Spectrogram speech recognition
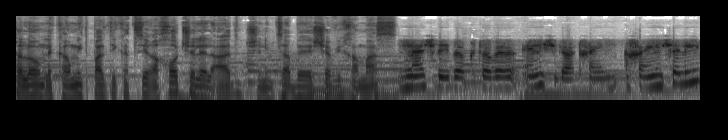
שלום לכרמית פלטי קציר, אחות של אלעד, שנמצא בשבי חמאס. מ-7 באוקטובר אין לי שגרת חיים. החיים שלי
